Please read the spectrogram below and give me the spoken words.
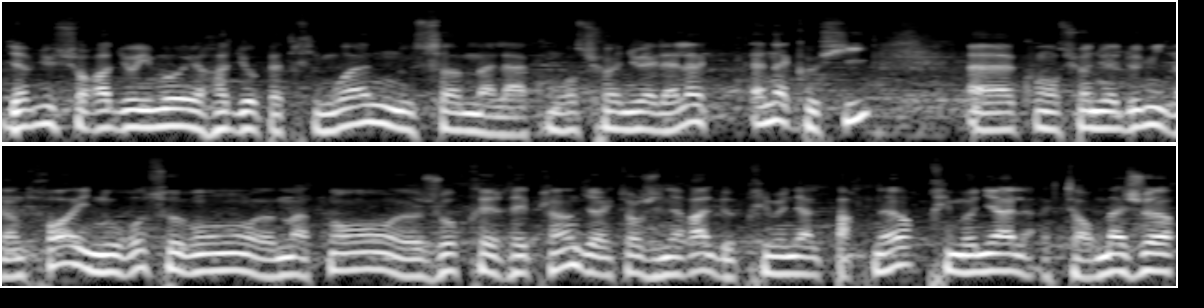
Bienvenue sur Radio Imo et Radio Patrimoine. Nous sommes à la convention annuelle Anacofi, euh, convention annuelle 2023, et nous recevons euh, maintenant euh, Geoffrey Réplin, directeur général de Primonial Partner. Primonial, acteur majeur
